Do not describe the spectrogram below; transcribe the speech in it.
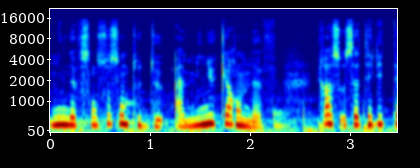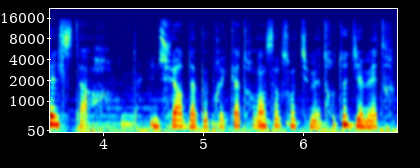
1962 à minuit 49 grâce au satellite Telstar, une sphère d'à peu près 85 cm de diamètre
